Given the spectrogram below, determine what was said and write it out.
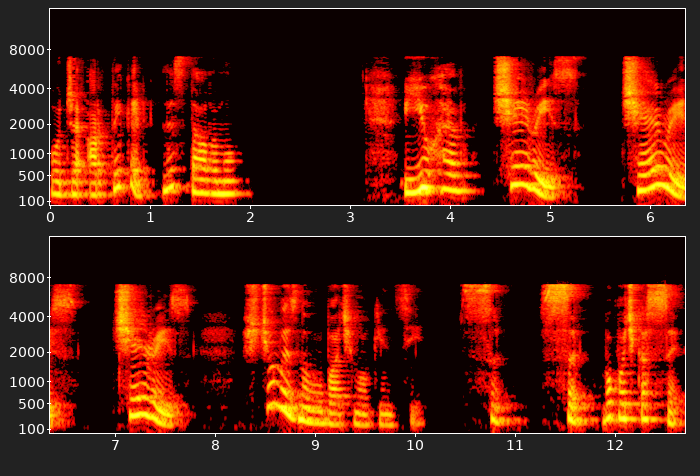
Отже, артикль не ставимо. You have cherries, cherries, cherries. Що ми знову бачимо в кінці? С, с, буквочка С.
